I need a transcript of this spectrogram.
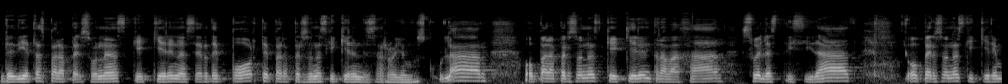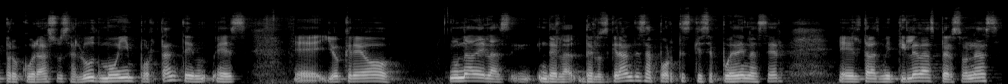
de dietas para personas que quieren hacer deporte, para personas que quieren desarrollo muscular, o para personas que quieren trabajar su elasticidad, o personas que quieren procurar su salud. Muy importante es, eh, yo creo, una de las de, de, los grandes aportes que se pueden hacer el transmitirle a las personas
